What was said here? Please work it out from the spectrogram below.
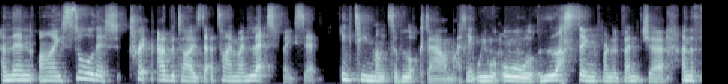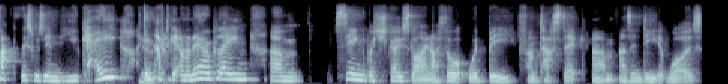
And then I saw this trip advertised at a time when, let's face it, 18 months of lockdown. I think we were all lusting for an adventure. And the fact that this was in the UK, I didn't have to get on an aeroplane. Um, seeing the British coastline, I thought would be fantastic, um, as indeed it was.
